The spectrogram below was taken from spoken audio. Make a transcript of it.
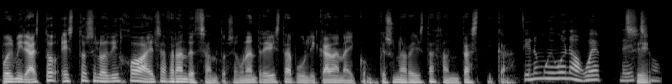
Pues mira, esto, esto se lo dijo a Elsa Fernández Santos en una entrevista publicada en Icon, que es una revista fantástica. Tiene muy buena web, de Sí. hecho.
